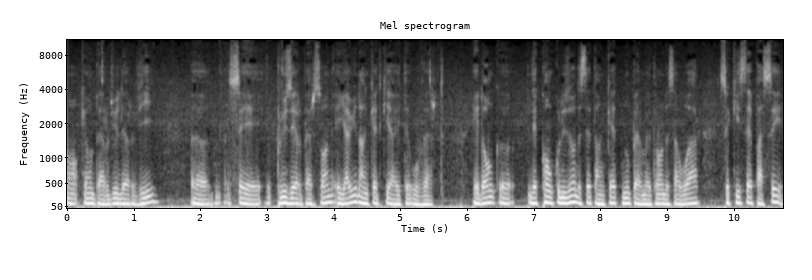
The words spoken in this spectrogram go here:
ont perdu leur vie. C'est plusieurs personnes et il y a une enquête qui a été ouverte. Et donc, euh, les conclusions de cette enquête nous permettront de savoir ce qui s'est passé,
